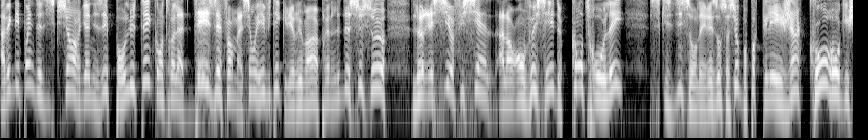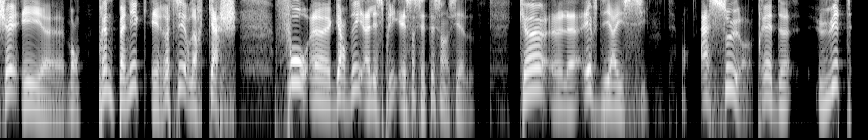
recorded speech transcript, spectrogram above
avec des points de discussion organisés pour lutter contre la désinformation et éviter que les rumeurs prennent le dessus sur le récit officiel. Alors on veut essayer de contrôler ce qui se dit sur les réseaux sociaux pour pas que les gens courent au guichet et euh, bon, prennent panique et retirent leur cash. faut euh, garder à l'esprit, et ça c'est essentiel, que euh, le FDIC assure près de 8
